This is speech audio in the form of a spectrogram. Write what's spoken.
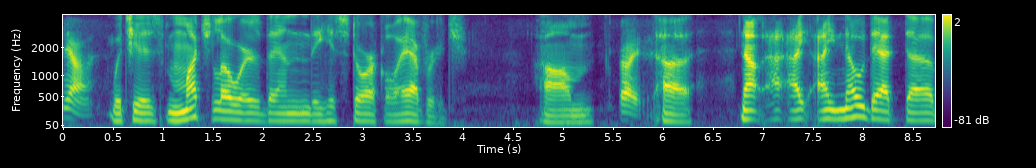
yeah. which is much lower than the historical average. Um, Right. uh, now, I, I know that, uh,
